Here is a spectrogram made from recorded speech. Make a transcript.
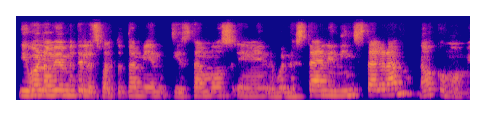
Y bueno, obviamente les faltó también que estamos en, bueno, están en Instagram, ¿no? Como mi.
